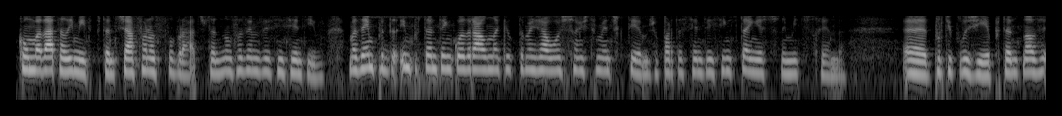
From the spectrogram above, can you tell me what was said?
com uma data limite, portanto já foram celebrados, portanto não fazemos esse incentivo. Mas é imp importante enquadrá-lo naquilo que também já hoje são instrumentos que temos. O Porta 65 tem estes limites de renda. Uh, por tipologia. Portanto, nós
